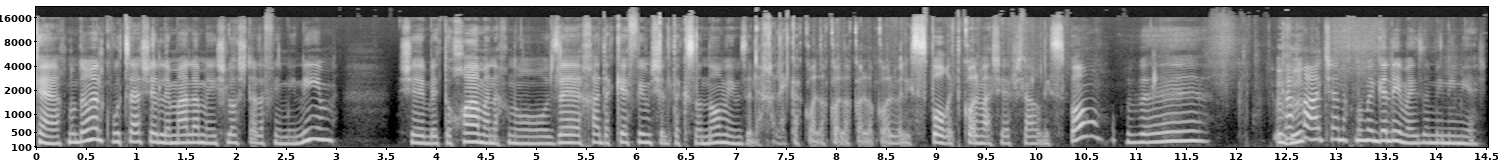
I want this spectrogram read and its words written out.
כן, אנחנו מדברים על קבוצה של למעלה משלושת אלפים מינים, שבתוכם אנחנו, זה אחד הכיפים של טקסונומים, זה לחלק הכל, הכל, הכל, הכל, ולספור את כל מה שאפשר לספור, וככה עד שאנחנו מגלים איזה מינים יש.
